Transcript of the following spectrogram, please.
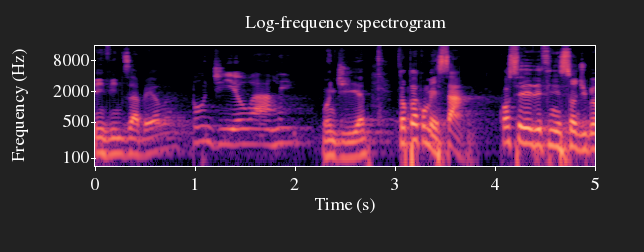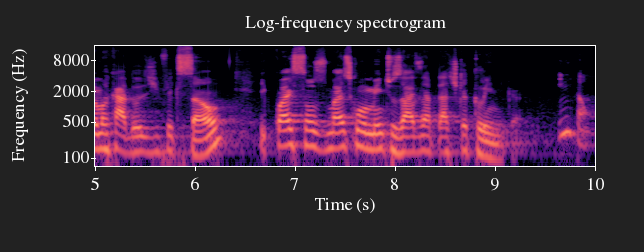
Bem-vinda, Isabela. Bom dia, Arley. Bom dia. Então, para começar, qual seria a definição de biomarcadores de infecção e quais são os mais comumente usados na prática clínica? Então,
